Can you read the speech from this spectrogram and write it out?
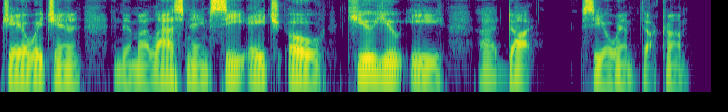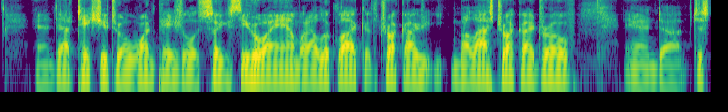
J O H N and then my last name C H O Q U E uh, dot C O M dot com. And that takes you to a one-page little, so you can see who I am, what I look like, the truck I, my last truck I drove, and uh, just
